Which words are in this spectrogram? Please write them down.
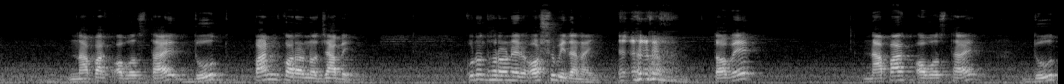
নাপাক অবস্থায় দুধ পান করানো যাবে। কোনো ধরনের অসুবিধা নাই। তবে নাপাক অবস্থায় দুধ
